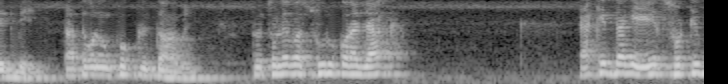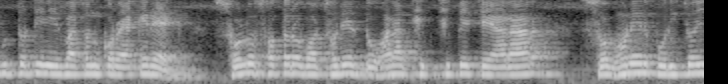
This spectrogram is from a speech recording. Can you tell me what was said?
দেখবে, তাতে অনেক উপকৃত হবে। তো চলে এবার শুরু করা যাক। একের দাগে সঠিক উত্তরটি নির্বাচন করো, একের এক। ষোলো, সতেরো বছরের দোহারা ছিপছিপে চেহারার শোভনের পরিচয়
